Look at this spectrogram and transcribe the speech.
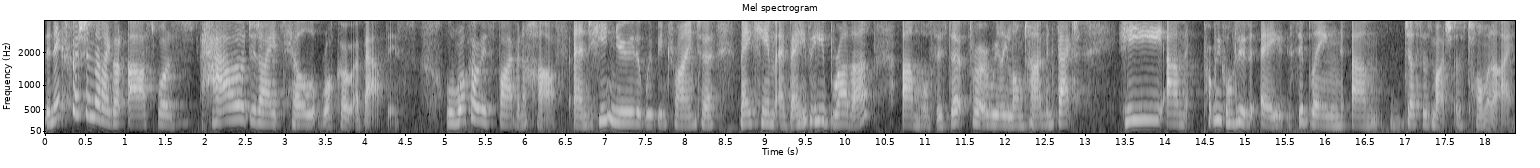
The next question that I got asked was, how did I tell Rocco about this? Well, Rocco is five and a half and he knew that we'd been trying to make him a baby brother um, or sister for a really long time. In fact, he um, probably wanted a sibling um, just as much as Tom and I.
